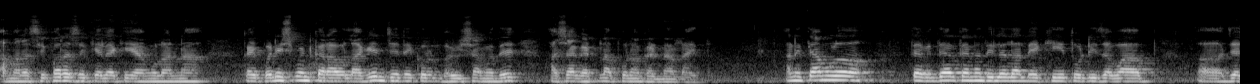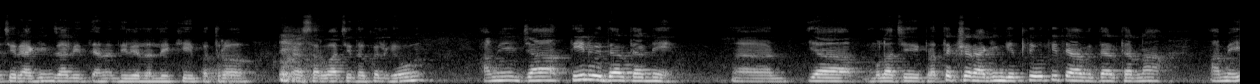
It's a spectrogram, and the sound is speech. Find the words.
आम्हाला शिफारसी केल्या की या मुलांना काही पनिशमेंट करावं लागेल जेणेकरून भविष्यामध्ये अशा घटना पुन्हा घडणार नाहीत. आणि त्यामुळं त्या विद्यार्थ्यांना दिलेला लेखी तोंडी जबाब ज्याची रॅगिंग झाली त्यानं दिलेलं लेखी पत्र या सर्वाची दखल घेऊन आम्ही ज्या तीन विद्यार्थ्यांनी या मुलाची प्रत्यक्ष रॅगिंग घेतली होती त्या विद्यार्थ्यांना आम्ही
